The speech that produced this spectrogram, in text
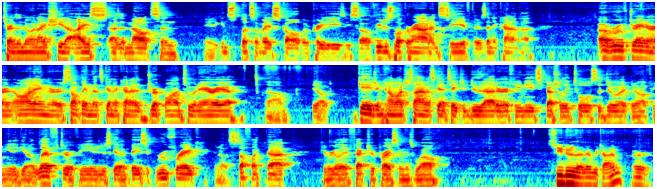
turns into a nice sheet of ice as it melts, and you, know, you can split somebody's skull open pretty easy. So if you just look around and see if there's any kind of a a roof drain or an awning or something that's going to kind of drip onto an area, um, you know, gauging how much time it's going to take to do that, or if you need specialty tools to do it. You know, if you need to get a lift, or if you need to just get a basic roof rake, you know, stuff like that can really affect your pricing as well. So you do that every time, or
